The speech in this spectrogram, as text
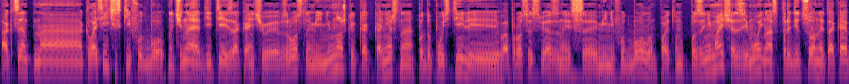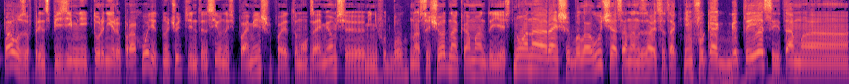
акцент на классический футбол, начиная от детей, заканчивая взрослыми, и немножко, как, конечно, подопустили вопросы, связанные с мини-футболом, поэтому позанимай сейчас зимой. У нас традиционная такая пауза, в принципе, зимние турниры проходят, но чуть интенсивность поменьше, поэтому займемся мини-футболом. У нас еще одна команда есть. Ну, она раньше была лучше, сейчас она называется так МФК ГТС, и там э,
